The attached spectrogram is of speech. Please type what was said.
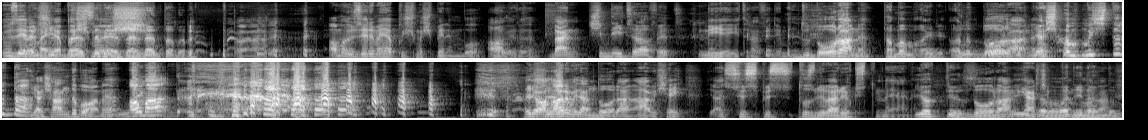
Üzerime ben, şimdi- Ben seni yapışmış. ezelden tanırım. Ama üzerime yapışmış benim bu algı. Ben Şimdi itiraf et. neye itiraf edeyim? D- doğru anı. Tamam aynı anı Doğru doğrudur. anı. Yaşanmıştır da. Yaşandı bu anı. Ama Şey- Yok harbiden doğru anı abi şey. Yani süs püs tuz biber yok üstünde yani. Yok diyorsun. Doğru anı İyi, gerçekten Tamam hadi doğru inandım.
